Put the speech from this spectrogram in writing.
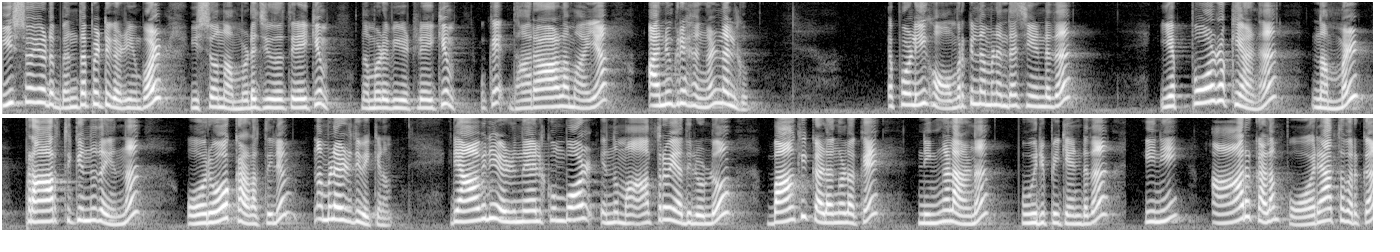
ഈശോയോട് ബന്ധപ്പെട്ട് കഴിയുമ്പോൾ ഈശോ നമ്മുടെ ജീവിതത്തിലേക്കും നമ്മുടെ വീട്ടിലേക്കും ഒക്കെ ധാരാളമായ അനുഗ്രഹങ്ങൾ നൽകും. അപ്പോൾ ഈ ഹോംവർക്കിൽ നമ്മൾ എന്താ ചെയ്യേണ്ടത്? എപ്പോഴൊക്കെയാണ് നമ്മൾ പ്രാർത്ഥിക്കുന്നത് എന്ന് ഓരോ കളത്തിലും നമ്മൾ എഴുതി വെക്കണം. രാവിലെ എഴുന്നേൽക്കുമ്പോൾ എന്ന് മാത്രമേ അതിലുള്ളൂ. ബാക്കി കളങ്ങളൊക്കെ നിങ്ങളാണ് പൂരിപ്പിക്കേണ്ടത്. ഇനി ആറ് കളം പോരാത്തവർക്ക്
